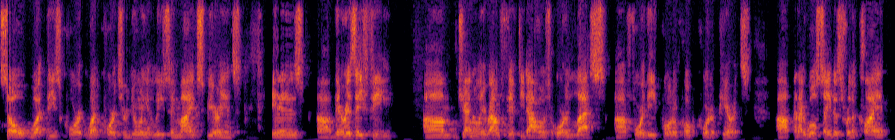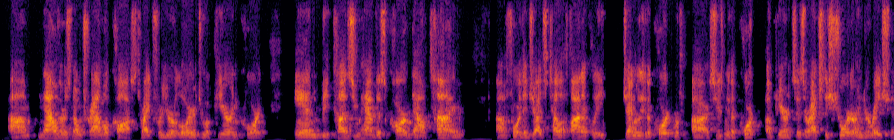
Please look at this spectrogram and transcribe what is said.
so what these court, what courts are doing, at least in my experience, is uh, there is a fee, um, generally around $50 or less uh, for the quote unquote court appearance. Uh, and I will say this for the client, um, now there's no travel cost, right, for your lawyer to appear in court. And because you have this carved out time uh, for the judge telephonically, generally the court, uh, excuse me, the court appearances are actually shorter in duration.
